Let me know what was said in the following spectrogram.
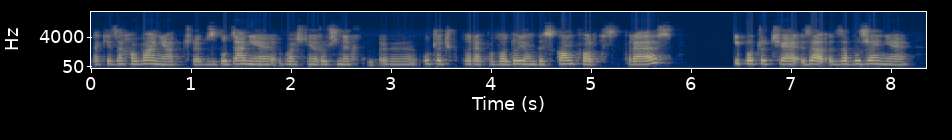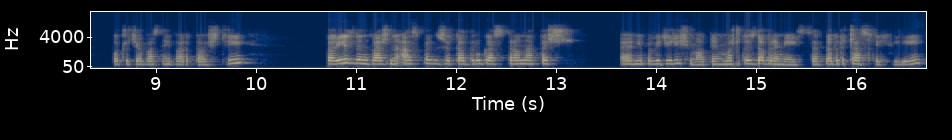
takie zachowania, czy wzbudzanie właśnie różnych uczuć, które powodują dyskomfort, stres i poczucie, zaburzenie poczucia własnej wartości, to jest ten ważny aspekt, że ta druga strona też, e, nie powiedzieliśmy o tym, może to jest dobre miejsce, dobry czas w tej chwili,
